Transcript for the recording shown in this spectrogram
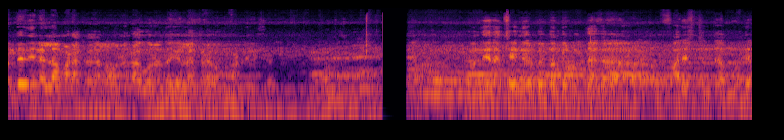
ಒಂದೇ ದಿನ ಎಲ್ಲ ಮಾಡೋಕ್ಕಾಗಲ್ಲ. ಒಂದೊಂದಾಗ ಒಂದೊಂದಾಗ ಎಲ್ಲ ಕಡೆ ಹೋಗಿ ಮಾಡ್ತೀವಿ ಸರ್. ಒಂದೇನೋ ಚೇಂಜ್ ಇರಬೇಕು ಅಂತ ಹುಡುಕಿದಾಗ ಫಾರೆಸ್ಟ್ ಅಂತ ಮುಂದೆ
